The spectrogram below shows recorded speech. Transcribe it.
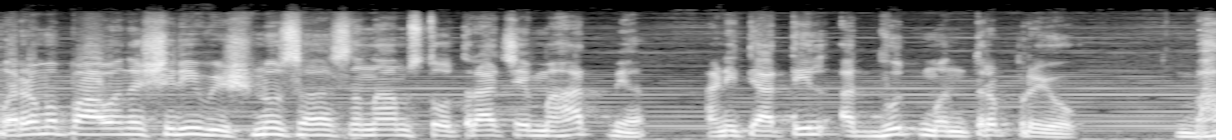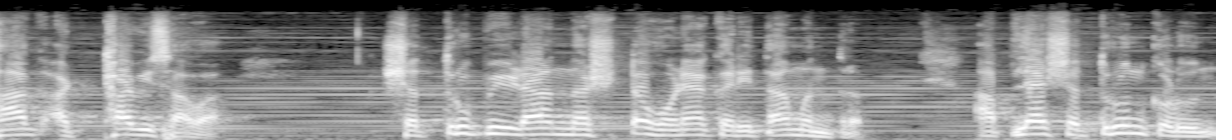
परमपावन श्री विष्णू सहस्रनाम स्तोत्राचे महात्म्य आणि त्यातील अद्भुत मंत्रप्रयोग भाग अठ्ठावीसावा. शत्रुपीडा नष्ट होण्याकरिता मंत्र. आपल्या शत्रूंकडून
